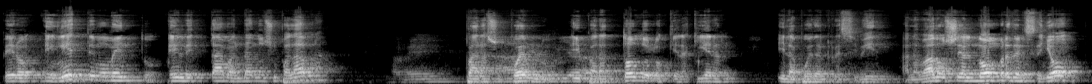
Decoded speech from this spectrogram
Pero en este momento Él está mandando su palabra para su pueblo y para todos los que la quieran y la puedan recibir. Alabado sea el nombre del Señor.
